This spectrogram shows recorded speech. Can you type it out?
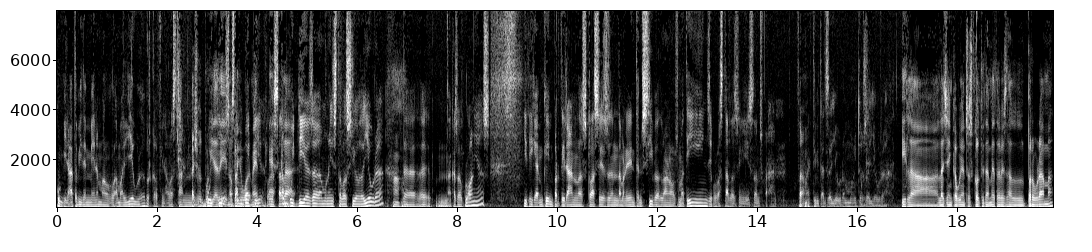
combinat evidentment amb el, amb el lleure perquè al final estan Això et volia dir, dies, no? Perquè igualment dies, clar, estaran clar. 8 dies amb una instal·lació de lleure uh -huh. de, de, a Casa de Colònies i diguem que impartiran les classes de manera intensiva durant els matins i per les tardes i nits doncs faran faran activitats de lleure, monitors de lleure. I la, la gent que avui ens escolti també a través del programa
